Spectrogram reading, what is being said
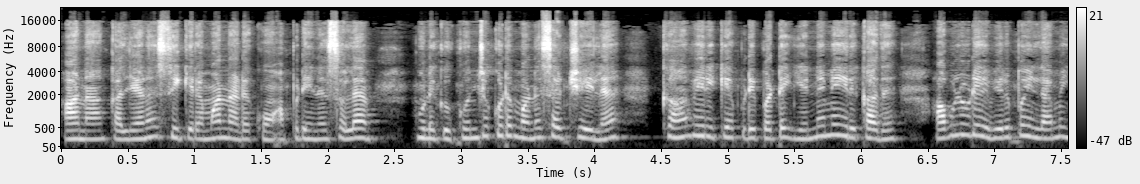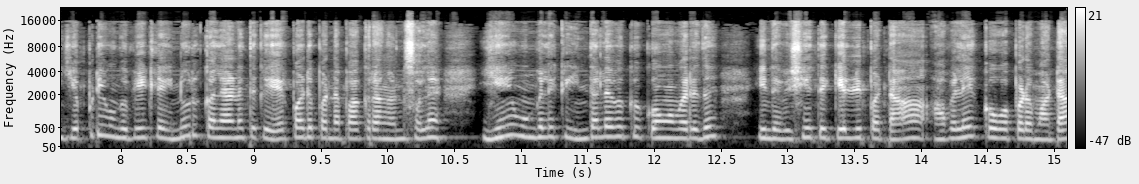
ஆனா கல்யாணம் சீக்கிரமா நடக்கும் அப்படின்னு சொல்ல உனக்கு கொஞ்சம் கூட மனசாட்சி இல்லை? காவேரிக்கு அப்படிப்பட்ட எண்ணமே இருக்காது. அவளுடைய விருப்பம் இல்லாம எப்படி உங்க வீட்டில் இன்னொரு கல்யாணத்துக்கு ஏற்பாடு பண்ண பாக்குறாங்கன்னு சொல்ல ஏன் உங்களுக்கு இந்த அளவுக்கு கோவம் வருது. இந்த விஷயத்தை கேள்விப்பட்டா அவளே கோவப்பட மாட்டா.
